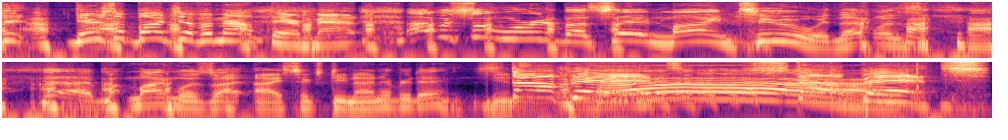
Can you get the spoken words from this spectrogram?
th- there's a bunch of them out there, Matt. I was so worried about saying mine too, and that was m- mine was I sixty nine every day. you know. Stop it! Stop it!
